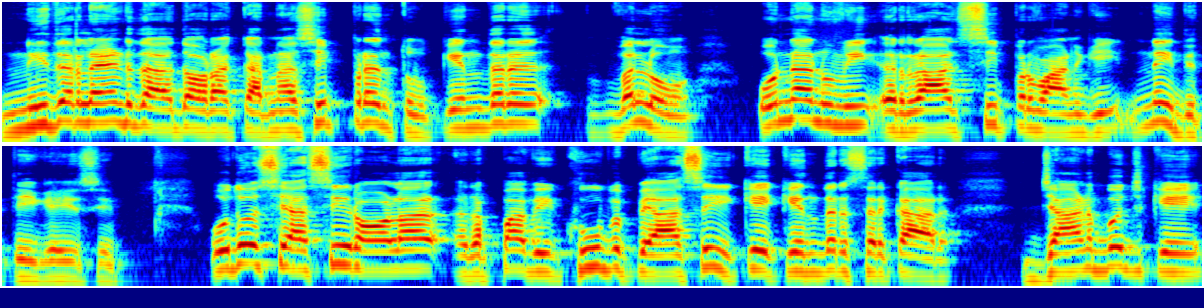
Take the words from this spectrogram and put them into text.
ਨੀਦਰਲੈਂਡ ਦਾ ਦੌਰਾ ਕਰਨਾ ਸੀ, ਪਰੰਤੂ ਕੇਂਦਰ ਵੱਲੋਂ ਉਹਨਾਂ ਨੂੰ ਵੀ ਰਾਜਸੀ ਪ੍ਰਵਾਨਗੀ ਨਹੀਂ ਦਿੱਤੀ ਗਈ ਸੀ। ਉਦੋਂ ਸਿਆਸੀ ਰੌਲਾ ਰੱਪਾ ਵੀ ਖੂਬ ਪਿਆ ਸੀ ਕਿ ਕੇਂਦਰ ਸਰਕਾਰ ਜਾਣਬੁੱਝ ਕੇ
